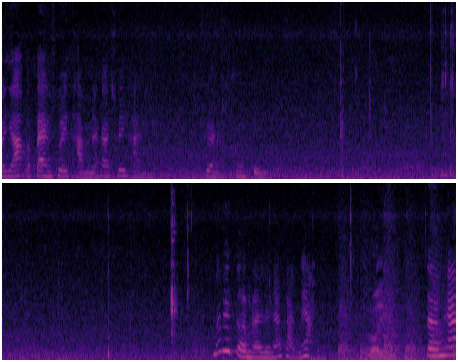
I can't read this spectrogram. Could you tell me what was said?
ระยะป้าแป้งช่วยทำนะคะ ช่วยหั่นช่วยหั่นเครื่องปรุงไม่ได้เติมอะไรเลยนะสักเนี่ย อร่อยครับเติมแค่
